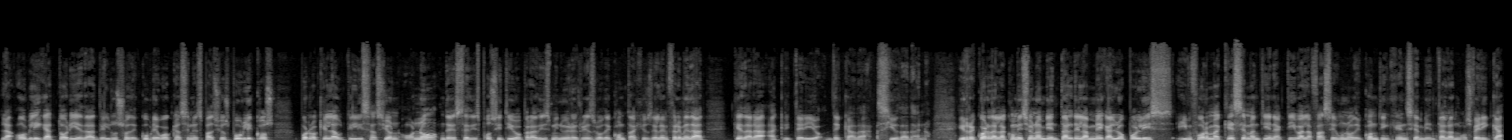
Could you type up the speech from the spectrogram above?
la obligatoriedad del uso de cubrebocas en espacios públicos, por lo que la utilización o no de este dispositivo para disminuir el riesgo de contagios de la enfermedad quedará a criterio de cada ciudadano. Y recuerda, la Comisión Ambiental de la Megalópolis informa que se mantiene activa la fase 1 de contingencia ambiental atmosférica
